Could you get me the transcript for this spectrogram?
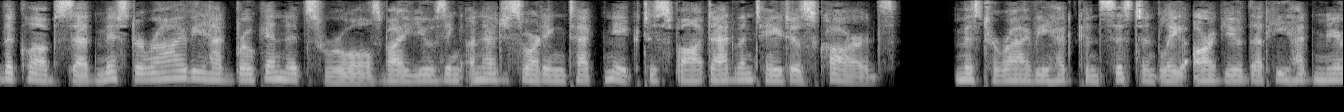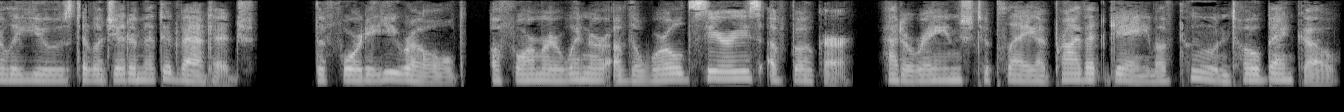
The club said Mr. Ivey had broken its rules by using an edge sorting technique to spot advantageous cards. Mr. Ivey had consistently argued that he had merely used a legitimate advantage. The 40-year-old, a former winner of the World Series of Poker, had arranged to play a private game of Punto Banco,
